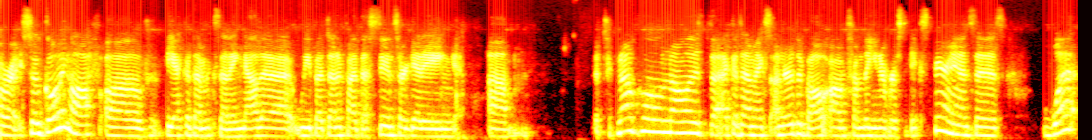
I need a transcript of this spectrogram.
All right, so going off of the academic setting, now that we've identified that students are getting um, the technical knowledge, the academics under the belt um, from the university experiences, what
